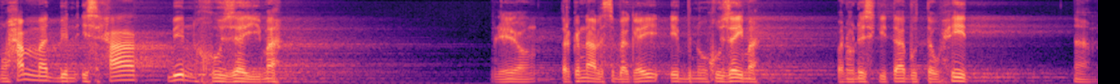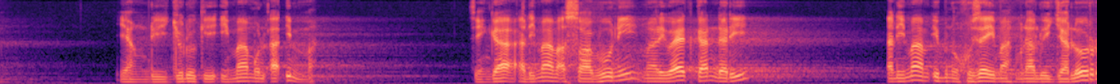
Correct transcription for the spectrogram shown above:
محمد بن إسحاق بن خزيمة beliau yang terkenal sebagai Ibnu Khuzaimah penulis kitab Tauhid Nah, yang dijuluki Imamul A'immah. Sehingga Al-Imam As-Sabuni meriwayatkan dari Al-Imam Ibnu Khuzaimah melalui jalur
